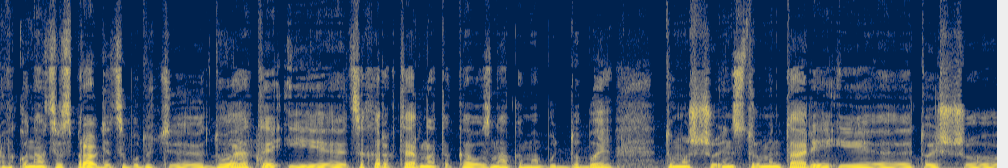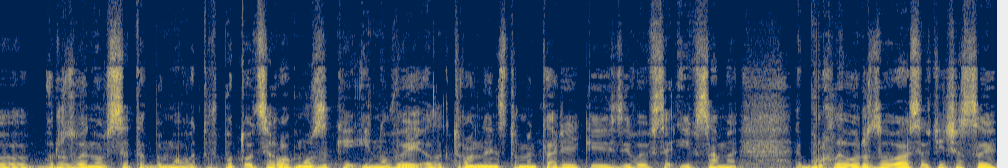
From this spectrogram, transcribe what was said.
виконавців справді це будуть е, дуети, і е, це характерна така ознака, мабуть, доби, тому що інструментарій і е, той, що розвинувся, так би мовити, в потоці рок-музики, і новий електронний інструментарій, який з'явився і саме бурхливо розвивався в ті часи,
